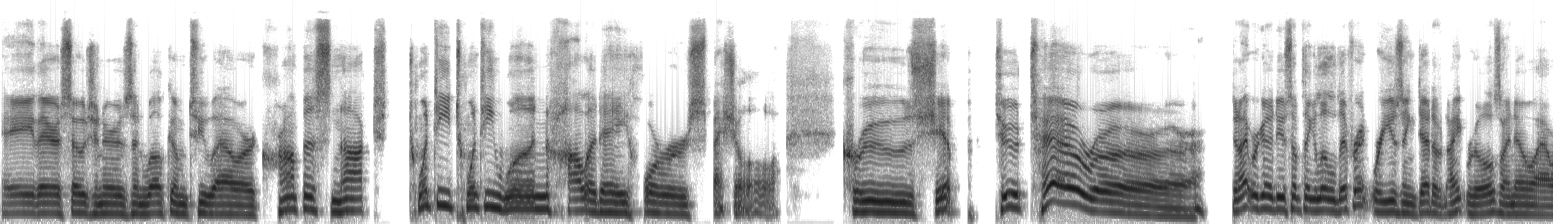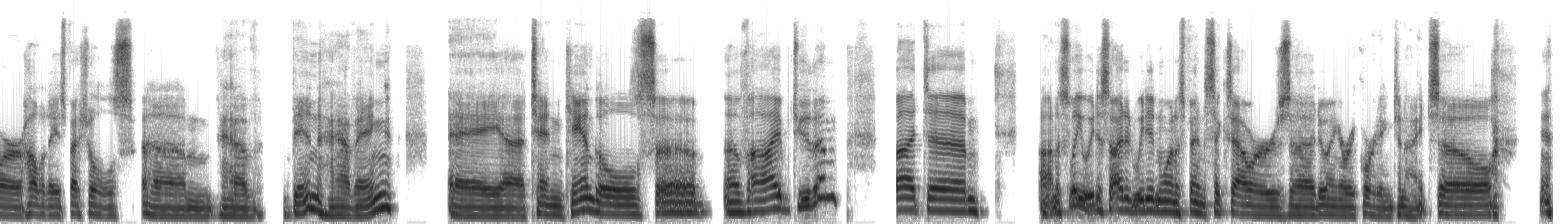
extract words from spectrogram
Hey there, Sojourners, and welcome to our Krampusnacht 2021 Holiday Horror Special Cruise Ship to Terror. Tonight, we're going to do something a little different. We're using Dead of Night rules. I know our holiday specials um, have been having a uh, 10 candles uh, vibe to them, but um, honestly, we decided we didn't want to spend six hours uh, doing a recording tonight. So we're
